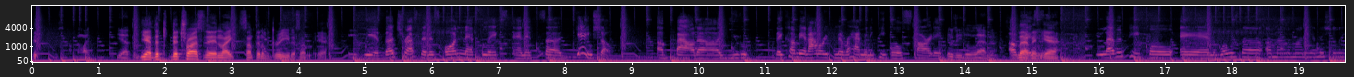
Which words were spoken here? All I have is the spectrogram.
something like yeah. I think Yeah, the the trust and like something of greed or something. Yeah. Yeah, The Trust, and it's on Netflix, and it's a game show about uh you. They come in. I don't remember how many people started. it was eleven. Okay, Eleven. so Yeah. 11 people, and what was the amount of money initially?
